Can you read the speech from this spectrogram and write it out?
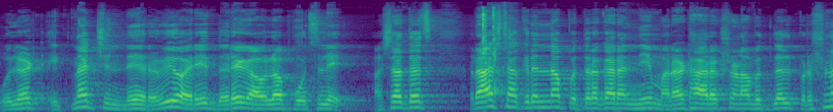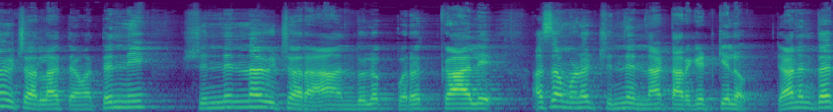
उलट एकनाथ शिंदे रविवारी दरेगावला पोचले अशातच राज ठाकरेंना पत्रकारांनी मराठा आरक्षणाबद्दल प्रश्न विचारला तेव्हा त्यांनी शिंदेंना विचारा आंदोलक परत का आले? असं म्हणत शिंदेंना टार्गेट केलं. त्यानंतर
